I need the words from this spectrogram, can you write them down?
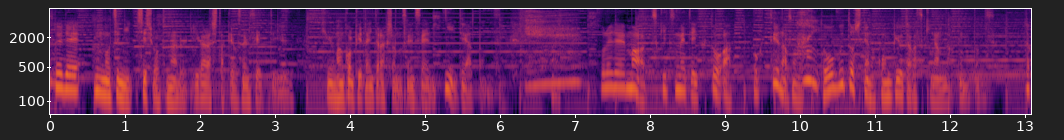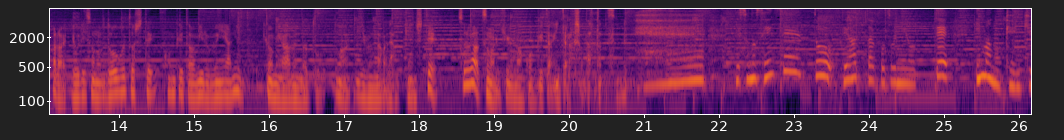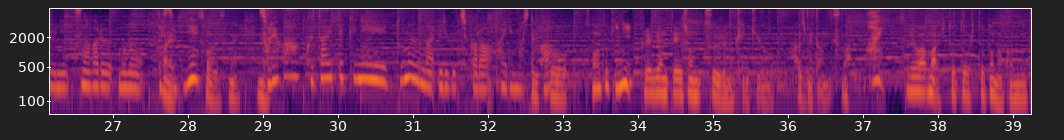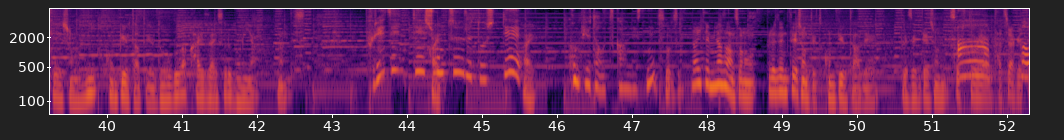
それで後に師匠となる五十嵐武雄先生っていうヒューマンコンピューターインタラクションの先生に出会ったんです。それでまあ突き詰めていくとあ僕っていうのはその道具としてのコンピューターが好きなんだと思ったんですよ。だからよりその道具としてコンピューターを見る分野に興味があるんだと、まあ、自分の中で発見してそれがつまりヒューマンコンピューターインタラクションだったんですよね。でその先生と出会ったことによって今の研究につながるものですよね。はい、そうですね、うん、それは具体的にどのような入り口から入りましたか、えっと、その時にプレゼンテーションツールの研究を始めたんですが、はい、それはまあ人と人とのコミュニケーションにコンピューターという道具が介在する分野なんです。プレゼンテーションツールとして、はい、コンピューターを使うんですね。そうです。大体皆さんそのプレゼンテーションというとコンピューターでプレゼンテーションソフトウェアを立ち上げて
